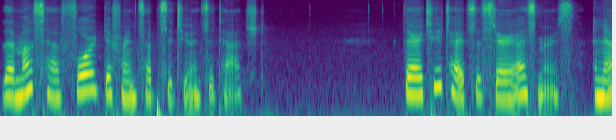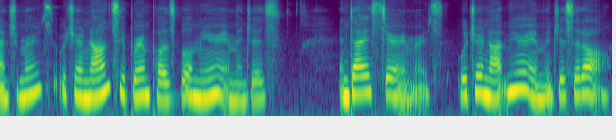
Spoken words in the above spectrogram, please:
that must have four different substituents attached. There are two types of stereoisomers, enantiomers, which are non-superimposable mirror images, and diastereomers, which are not mirror images at all.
